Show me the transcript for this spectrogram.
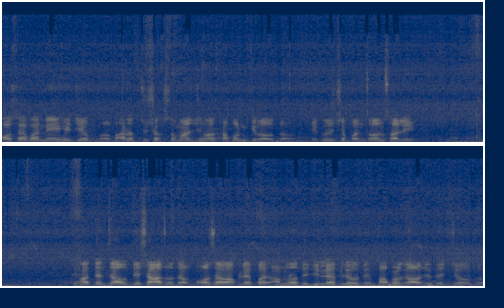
भाऊसाहेबांनी हे जे भारत कृषक समाज जेव्हा स्थापन केलं होतं एकोणीसशे पंचावन्न साली तेव्हा त्यांचा उद्देश हाच होता. भाऊसाहेब आपले प अमरावती जिल्ह्यातले होते पापड गावाचे त्यांचे होतं.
